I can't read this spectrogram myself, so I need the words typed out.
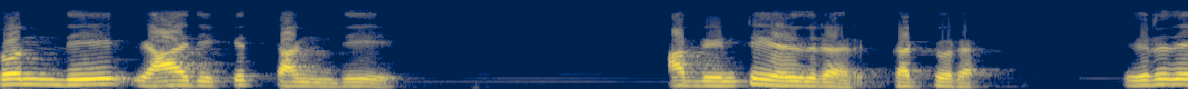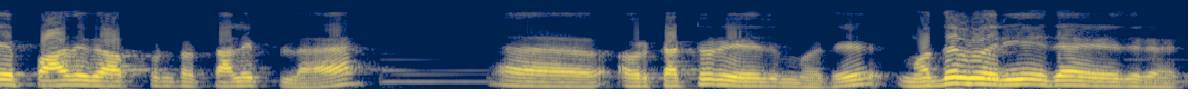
தொந்தி வியாதிக்கு தந்தி அப்படின்ட்டு எழுதுறாரு கட்டுரை. இருதய பாதுகாப்புன்ற தலைப்பில் அவர் கட்டுரை எழுதும்போது முதல் வரியே இதாக எழுதுகிறார்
